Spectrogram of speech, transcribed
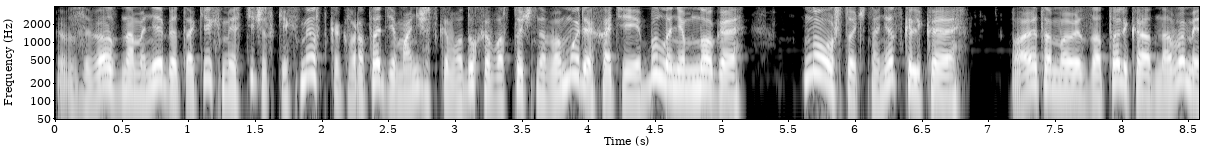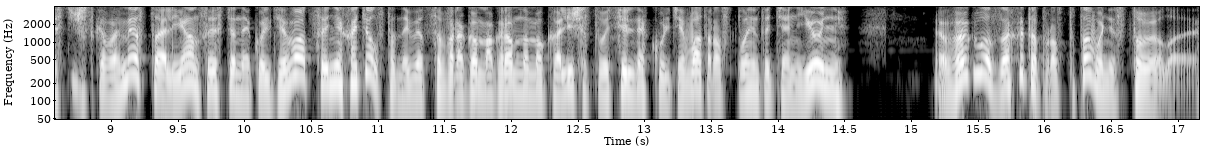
В звездном небе таких мистических мест, как врата демонического духа Восточного моря, хотя и было немного, но уж точно несколько, поэтому из-за только одного мистического места Альянс Истинной Культивации не хотел становиться врагом огромному количеству сильных культиваторов с планеты Тянь-Юнь. В их глазах это просто того не стоило.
